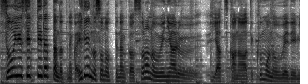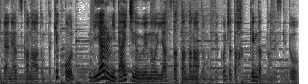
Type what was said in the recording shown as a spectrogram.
そういう設定だったんだってなんかエデンの園ってなんか空の上にあるやつかなって雲の上でみたいなやつかなと思った。結構リアルに大地の上のやつだったんだなと思ってこれちょっと発見だったんですけど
